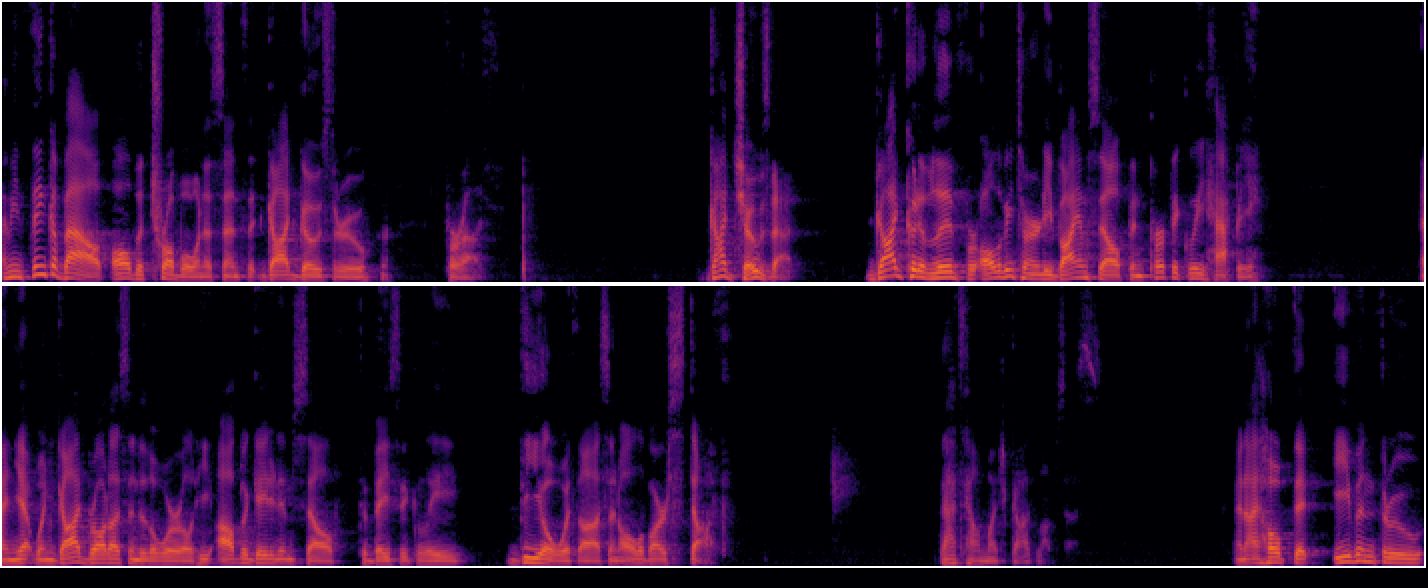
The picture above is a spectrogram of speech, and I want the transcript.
I mean, think about all the trouble, in a sense, that God goes through for us. God chose that. God could have lived for all of eternity by himself, been perfectly happy. And yet, when God brought us into the world, he obligated himself to basically deal with us and all of our stuff. That's how much God loves us. And I hope that even through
